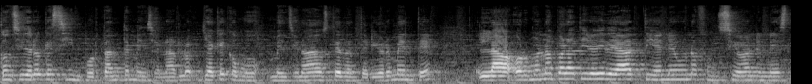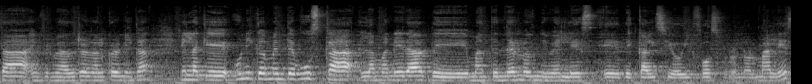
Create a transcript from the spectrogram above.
considero que es importante mencionarlo, ya que como mencionaba usted anteriormente, la hormona paratiroidea tiene una función en esta enfermedad renal crónica en la que únicamente busca la manera de mantener los niveles eh, de calcio y fósforo normales,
